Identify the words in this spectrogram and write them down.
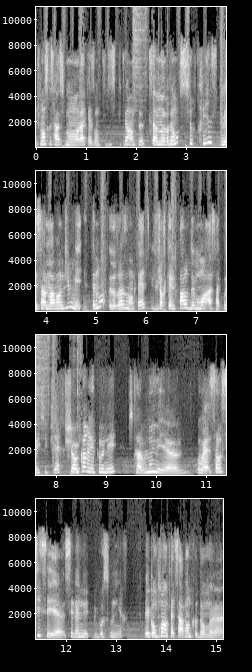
je pense que c'est à ce moment-là qu'elles ont pu discuter un peu. Ça m'a vraiment surprise, mais ça m'a rendue mais, tellement heureuse, en fait. Genre qu'elle parle de moi à sa coéquipière. Je suis encore étonnée, je t'avoue, mais ouais, ça aussi, c'est l'un de mes plus beaux souvenirs. Et comprends, en fait, ça rentre dans, euh,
